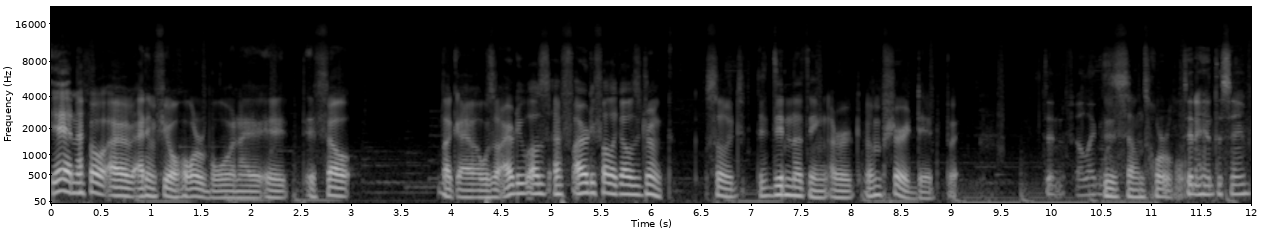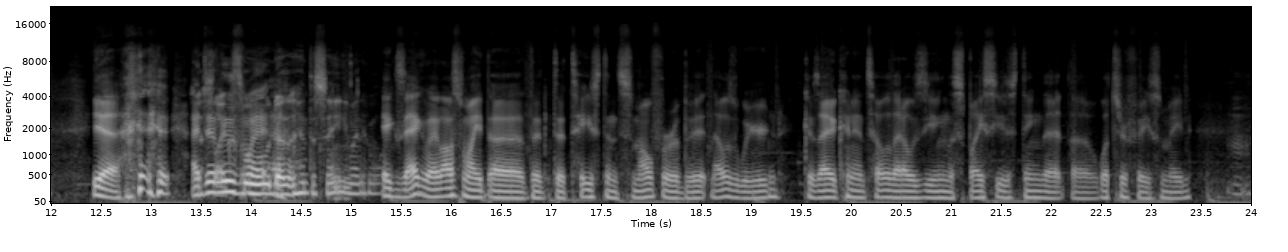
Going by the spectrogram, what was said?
yeah, and I felt I, I didn't feel horrible, and I it it felt like I was I already I was I already felt like I was drunk. So it, it did nothing, or I'm sure it did, but Didn't feel like. this sounds horrible. Didn't hit the same. Yeah, I Just did like lose my. food doesn't hit the same anymore. Exactly. I lost my uh the the taste and smell for a bit. That was weird because I couldn't tell that I was eating the spiciest thing that uh what's her face made. Mm.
